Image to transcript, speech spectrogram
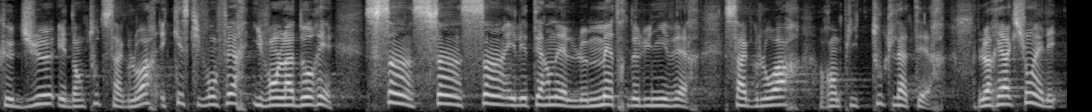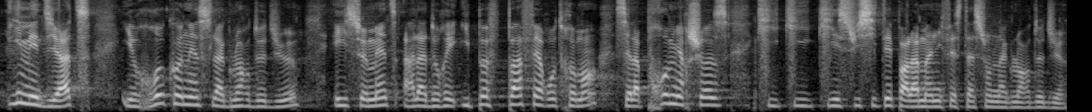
que Dieu est dans toute sa gloire. Et qu'est-ce qu'ils vont faire? Ils vont l'adorer. Saint, Saint, Saint est l'Éternel, le Maître de l'univers. Sa gloire remplit toute la terre. Leur réaction, elle est immédiate. Ils reconnaissent la gloire de Dieu et ils se mettent à l'adorer. Ils ne peuvent pas faire autrement. C'est la première chose qui, qui est suscitée par la manifestation de la gloire de Dieu.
